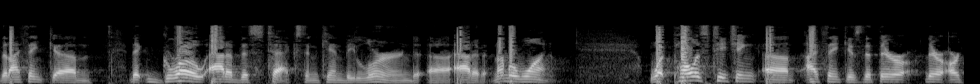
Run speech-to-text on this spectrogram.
that I think um, that grow out of this text and can be learned uh, out of it. Number one. What Paul is teaching, uh, I think, is that there are, there are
